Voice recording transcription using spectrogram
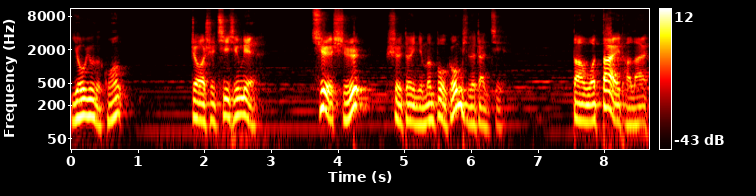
幽幽的光。这是七星链，确实是对你们不公平的战绩，但我带它来，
